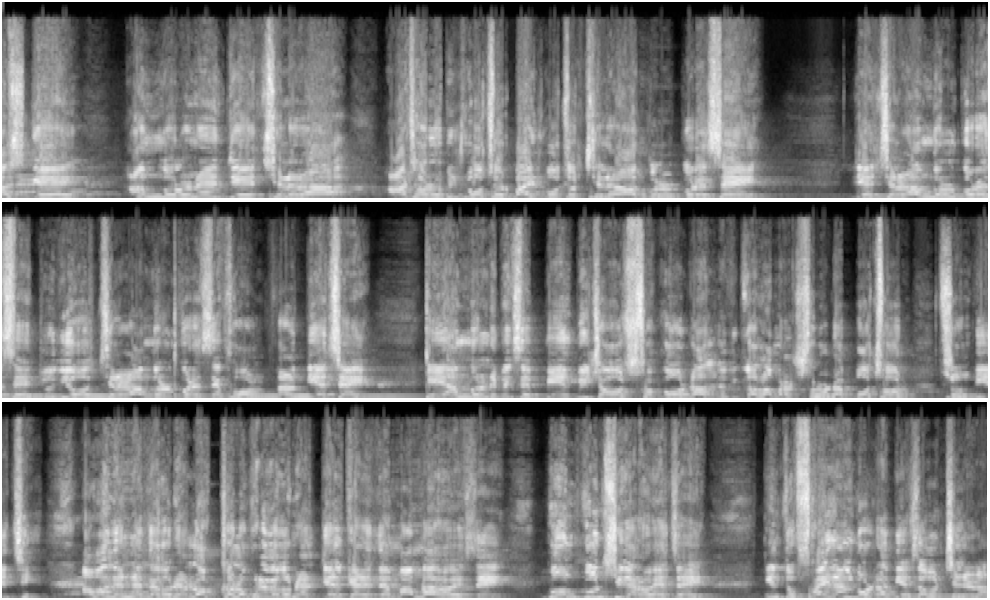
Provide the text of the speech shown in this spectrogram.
আজকে আন্দোলনে যে ছেলেরা আঠারো বিশ বছর, বাইশ বছর ছেলেরা আন্দোলন করেছে, যে ছেলেরা আন্দোলন করেছে, যদিও ছেলেরা আন্দোলন করেছে, ফল তারা দিয়েছে, এই আন্দোলনের পিছিয়ে বিএনপি সহ সকল রাজনৈতিক দল আমরা ষোলোটা বছর শ্রম দিয়েছি। আমাদের নেতাকর্মীরা, লক্ষ লক্ষ নেতাকর্মীরা জেল খেটেছে মামলা হয়েছে, গুম, খুন শিকার হয়েছে, কিন্তু ফাইনাল গোলটা দিয়েছে আমার ছেলেরা।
